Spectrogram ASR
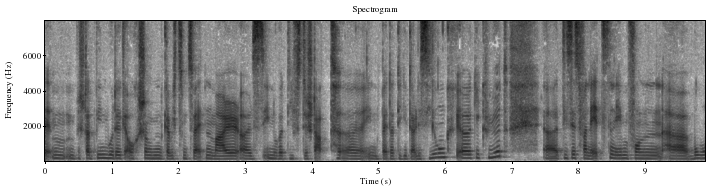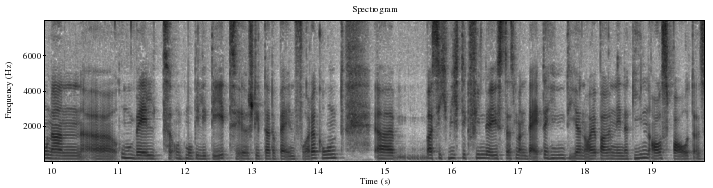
Äh, Stadt Wien wurde auch schon, glaube ich, zum zweiten Mal als innovativste Stadt äh, in, bei der Digitalisierung äh, gekürt. Äh, dieses Vernetzen eben von Wohnen, Umwelt und Mobilität steht da dabei im Vordergrund. was ich wichtig finde, ist, dass man weiterhin die erneuerbaren Energien ausbaut, also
